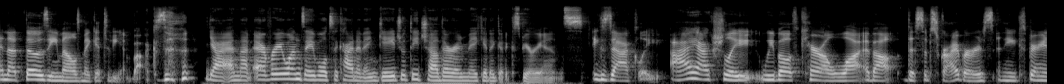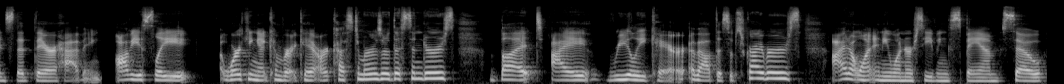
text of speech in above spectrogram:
and that those emails make it to the inbox. yeah, and that everyone's able to kind of engage with each other and make it a good experience. Exactly. I actually, we both care a lot about the subscribers and the experience that they're having. Obviously, working at ConvertKit, our customers are the senders, but I really care about the subscribers. I don't want anyone receiving spam. So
